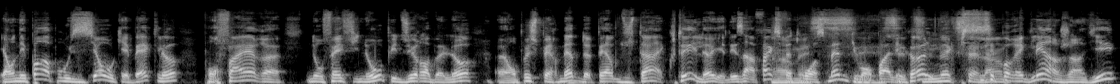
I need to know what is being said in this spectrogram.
et on n'est pas en position au Québec, là, pour faire euh, nos fins finaux puis dire, ah ben là, euh, on peut se permettre de perdre du temps. Écoutez, là, il y a des enfants qui se ah, fait trois semaines qui vont pas à l'école. Si c'est pas réglé en janvier,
